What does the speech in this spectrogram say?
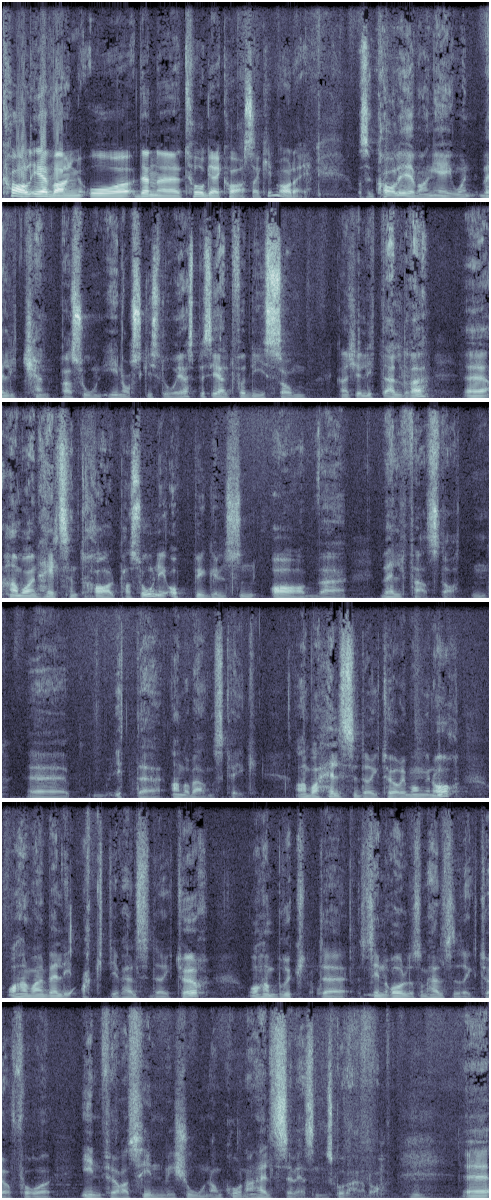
Carl Evang og denne Torgeir Kasa, hvem var de? Altså, Carl Evang er jo en veldig kjent person i norsk historie, spesielt for de som kanskje er litt eldre. Uh, han var en helt sentral person i oppbyggelsen av uh, velferdsstaten uh, etter andre verdenskrig. Han var helsedirektør i mange år, og han var en veldig aktiv helsedirektør. Og han brukte sin rolle som helsedirektør for å innføre sin visjon om hvordan helsevesenet skulle være da. Mm. Eh,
